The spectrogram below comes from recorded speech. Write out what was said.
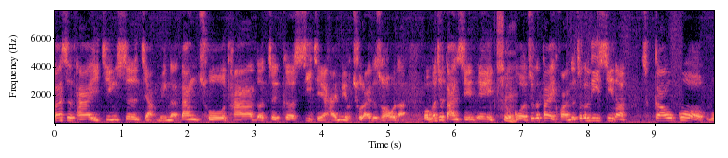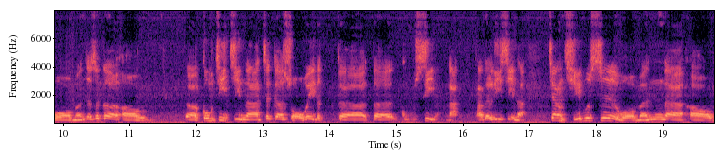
但是他已经是讲明了，当初他的这个细节还没有出来的时候呢，我们就担心，哎，如果这个贷款的这个利息呢是高过我们的这个呃呃公积金呢，这个所谓的的的股息，那它的利息呢这样岂不是我们的？哦，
